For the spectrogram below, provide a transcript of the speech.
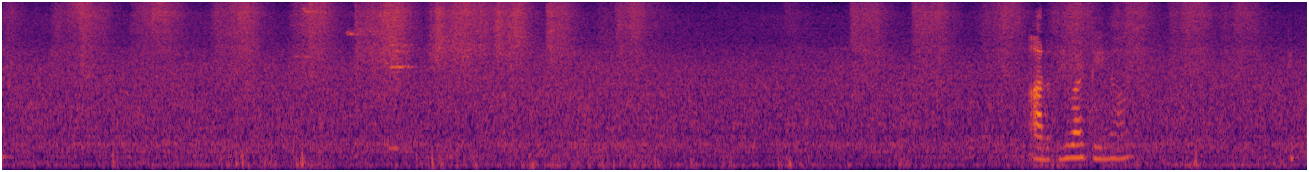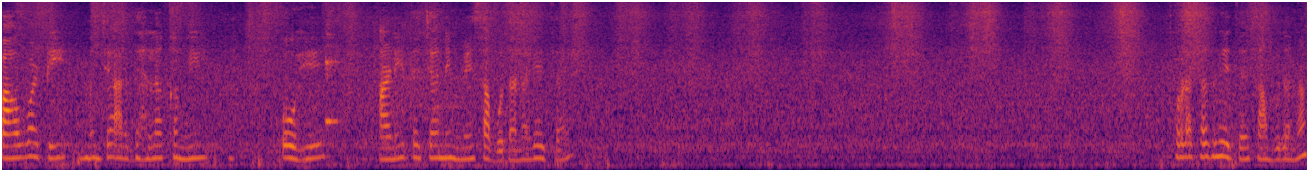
अर्धी वाटीला पाव वाटी म्हणजे अर्ध्याला कमी पोहे आणि त्याच्या निम्मे साबुदाणा घ्यायचा आहे. थोडासाच घ्यायचा आहे साबुदाणा.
